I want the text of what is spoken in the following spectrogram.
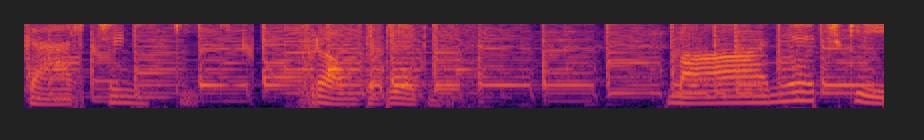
Garczyński from the Biegniew. Manieczki!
